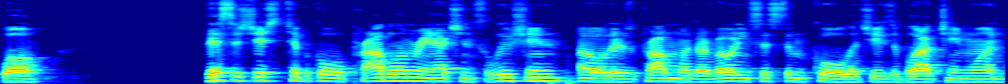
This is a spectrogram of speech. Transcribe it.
Well, this is just typical problem reaction solution. Oh, there's a problem with our voting system. Cool, let's use a blockchain one.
